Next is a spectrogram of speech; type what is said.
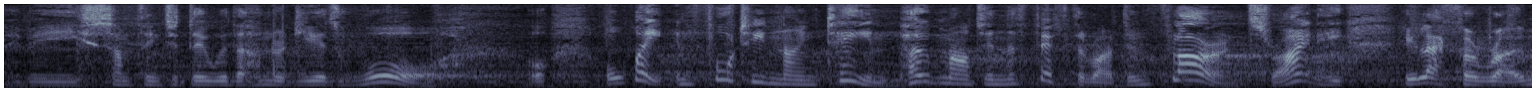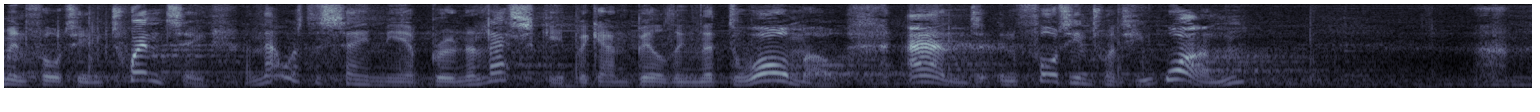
Maybe something to do with the Hundred Years' War. Or, or wait, in 1419, Pope Martin V arrived in Florence, right? He, he left for Rome in 1420, and that was the same year Brunelleschi began building the Duomo. And in 1421... Um,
